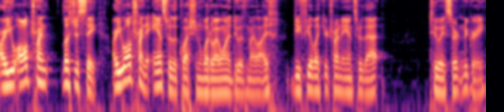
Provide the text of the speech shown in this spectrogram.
are you all trying let's just say, are you all trying to answer the question what do I want to do with my life? Do you feel like you're trying to answer that to a certain degree?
